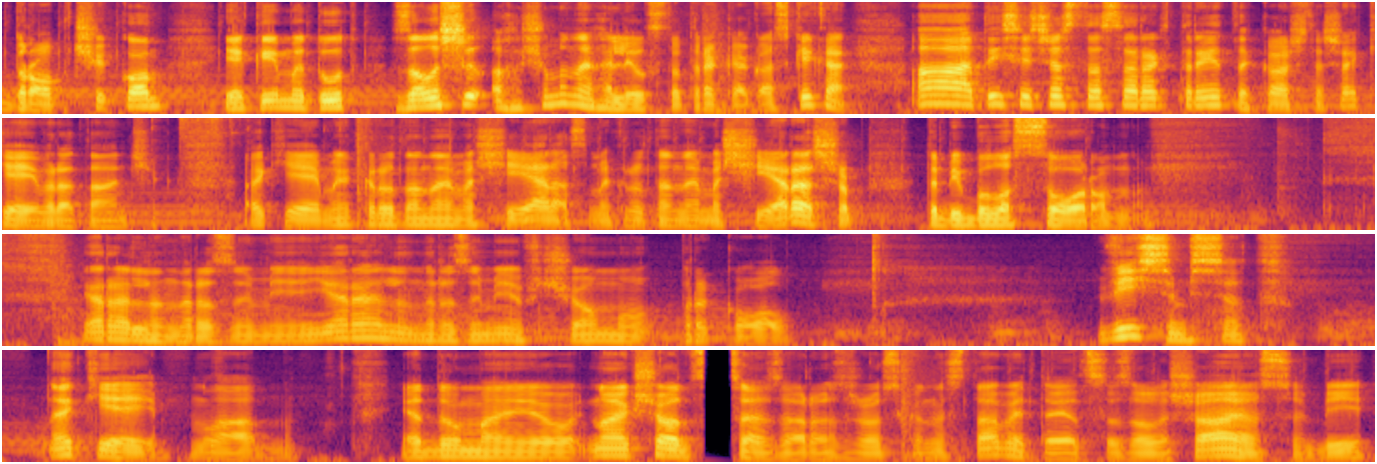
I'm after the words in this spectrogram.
дропчиком, який ми тут залишили. А що мене галіл статрекек? А скільки? А, 1143 ти коштуєш. Окей, братанчик. Окей, ми крутанемо ще раз. Ми крутанемо ще раз, щоб тобі було соромно. Я реально не розумію. Я реально не розумію, в чому прикол. 80. Окей, ладно. Я думаю, ну якщо це зараз жорстко не ставить, то я це залишаю собі.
